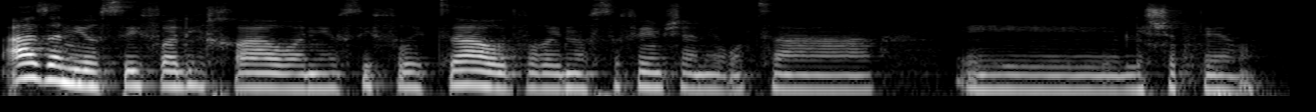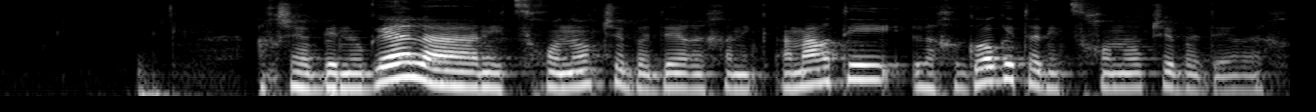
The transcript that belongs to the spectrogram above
אז אני אוסיף הליכה או אני אוסיף ריצה או דברים נוספים שאני רוצה אה, לשפר. עכשיו בנוגע לניצחונות שבדרך, אני אמרתי לחגוג את הניצחונות שבדרך.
